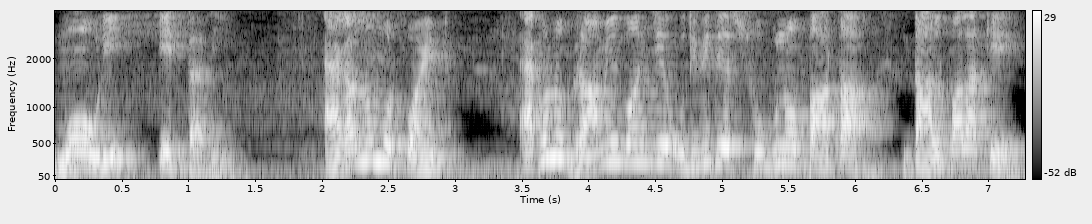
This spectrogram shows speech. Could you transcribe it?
মৌরি ইত্যাদি। এগারো নম্বর পয়েন্ট এখনও গ্রামে গঞ্জে উদ্ভিদের শুকনো পাতা ডালপালাকে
